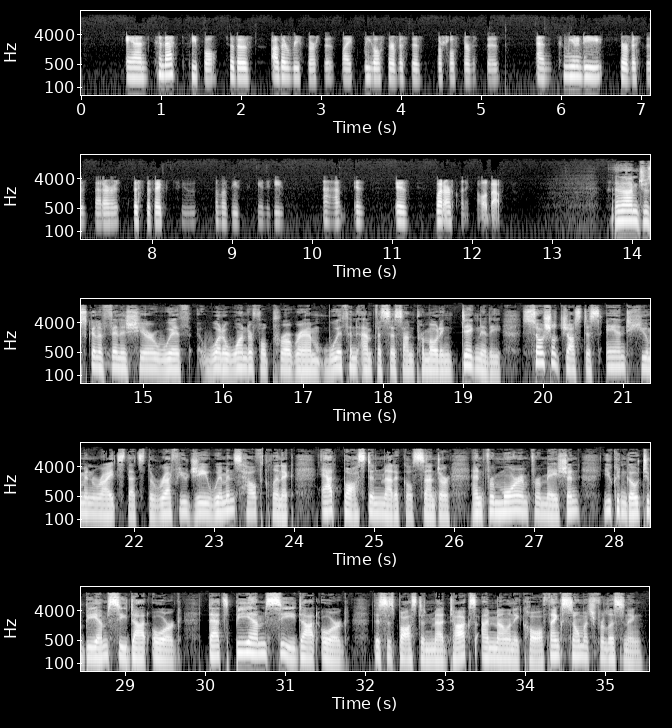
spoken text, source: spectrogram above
and connect people to those other resources like legal services, social services, and community services that are specific to some of these communities um, is is what our clinic's all about. And I'm just going to finish here with what a wonderful program with an emphasis on promoting dignity, social justice, and human rights. That's the Refugee Women's Health Clinic at Boston Medical Center. And for more information, you can go to bmc.org. That's bmc.org. This is Boston Med Talks. I'm Melanie Cole. Thanks so much for listening.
